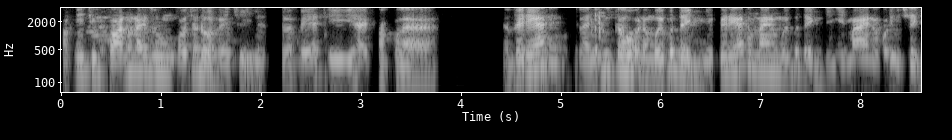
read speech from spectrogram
Hoặc như chứng khoán hôm nay Dung có trao đổi với anh chị là BSI hay hoặc là VDS ấy, là những cái cơ hội nó mới vượt đỉnh. Như VDS hôm nay nó mới vượt đỉnh thì ngày mai nó có điều chỉnh.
